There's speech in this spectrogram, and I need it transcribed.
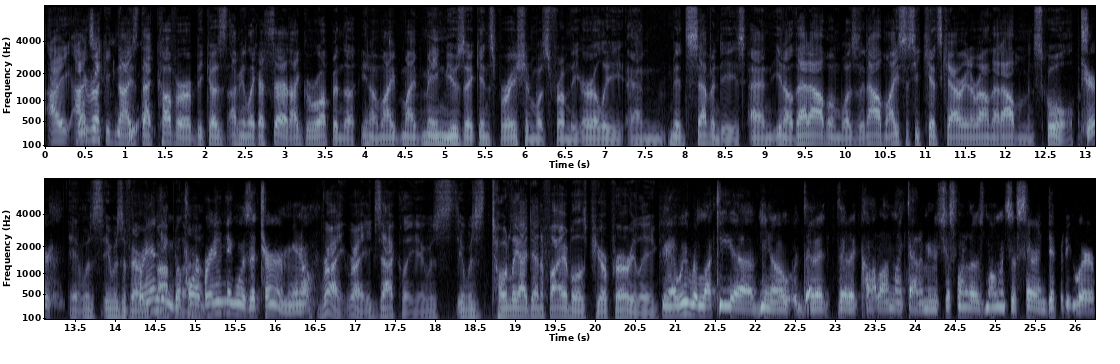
I, I which- recognize that cover because, I mean, like I said, I grew up in the, you know, my, my main music inspiration was from the early and mid 70s. And, you know, that album was an album. I used to see kids carrying around that album in school. sure, It was it was a very branding before album. branding was a term, you know. Right, right, exactly. It was it was totally identifiable as pure Prairie League. Yeah, we were lucky, uh, you know, that it that it caught on like that. I mean, it's just one of those moments of serendipity where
